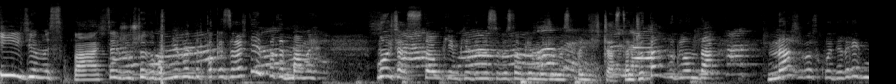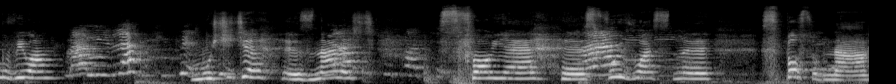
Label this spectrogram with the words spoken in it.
i idziemy spać. Także już tego wam nie będę pokazywać. No i potem mamy mój czas z Tomkiem, kiedy my sobie z Tomkiem możemy spędzić czas. Także tak wygląda nasz rozkład. dnia. Tak jak mówiłam, musicie y, znaleźć swoje, y, swój własny sposób na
